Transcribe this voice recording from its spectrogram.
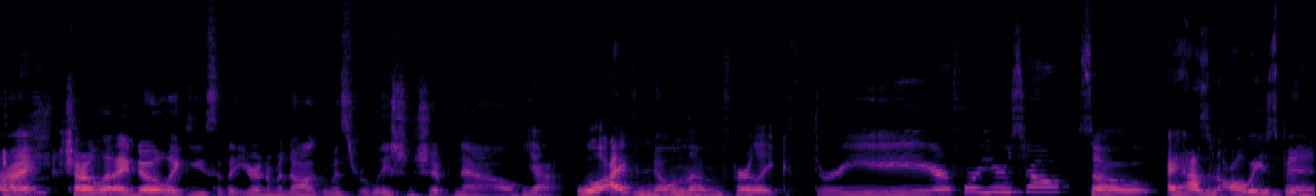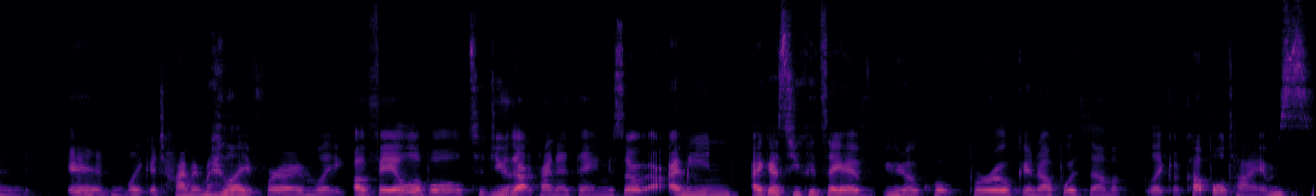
right. Charlotte, I know like you said that you're in a monogamous relationship now. Yeah. Well, I've known them for like three or four years now. So it hasn't always been in like a time in my life where I'm like available to do Yeah. that kind of thing. So I mean, I guess you could say I've, you know, quote broken up with them like a couple times.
